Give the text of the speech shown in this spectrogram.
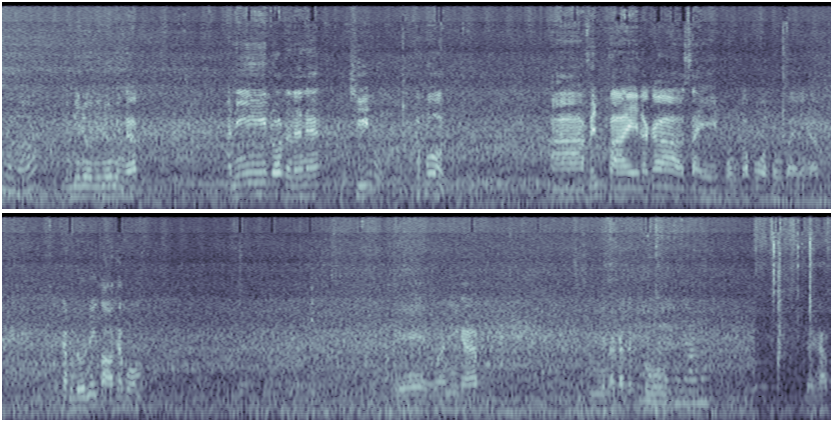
หอมเหรอมีเมนูเมนูหนึ่งครับ อันนี้รสอันนั้นนะชีสข้าวโพดอ่าเฟรนช์ฟรายแล้วก็ใส่ผงข้าวโพดลงไปนะครับกลับมาดูนี่ต่อครับผมโอเค วันนี้ครับทีนี้เราก็จะปรุงเดี๋ยวครับ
